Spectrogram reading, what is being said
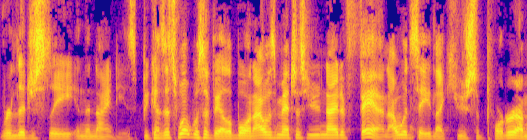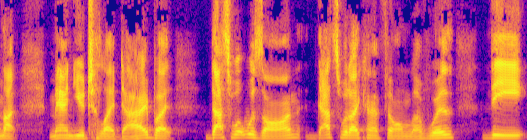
religiously in the 90s because it's what was available and I was a Manchester United fan. I wouldn't say like huge supporter. I'm not Man U till I die, but that's what was on. That's what I kind of fell in love with. The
